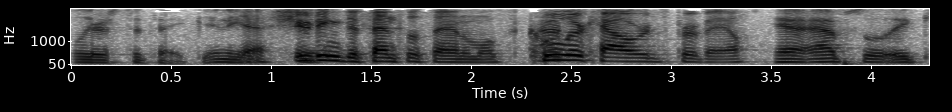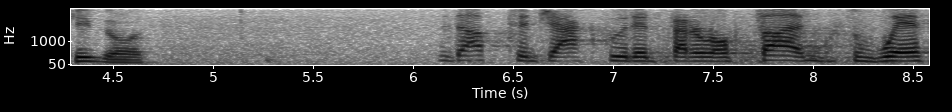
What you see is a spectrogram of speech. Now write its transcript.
for theirs to take. Anyway. Yeah, shooting defenseless animals. Cooler cowards prevail. Yeah, absolutely. Keep going. Up to jackbooted federal thugs with,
